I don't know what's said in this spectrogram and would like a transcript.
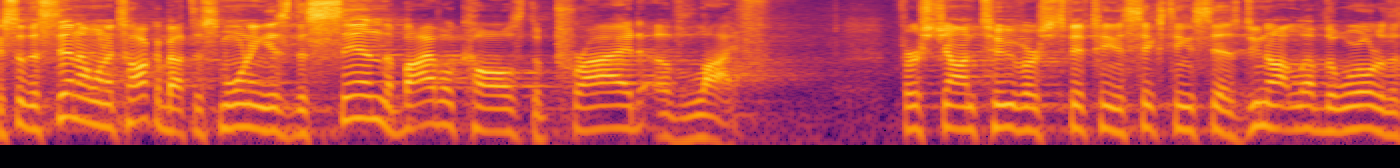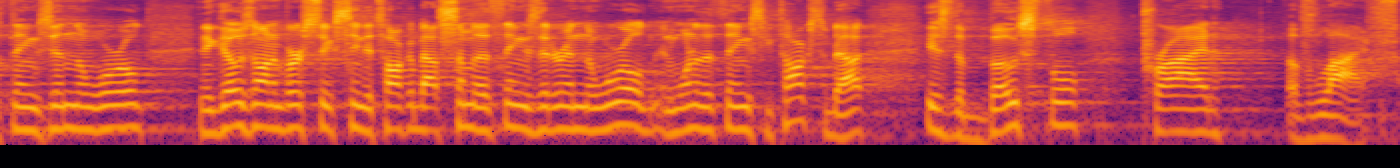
And so, the sin I want to talk about this morning is the sin the Bible calls the pride of life. 1 John 2, verses 15 and 16 says, Do not love the world or the things in the world. And he goes on in verse 16 to talk about some of the things that are in the world. And one of the things he talks about is the boastful pride of life.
